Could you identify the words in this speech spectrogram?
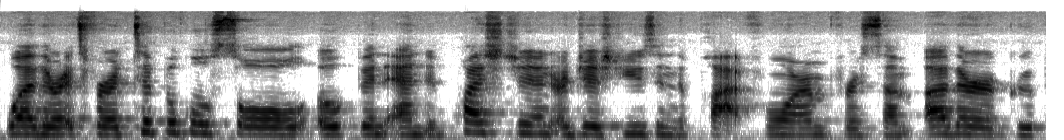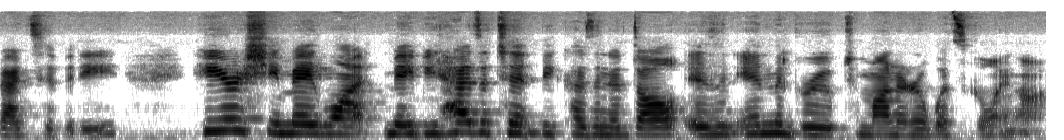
whether it's for a typical SOLE open ended question or just using the platform for some other group activity, he or she may want may be hesitant because an adult isn't in the group to monitor what's going on.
